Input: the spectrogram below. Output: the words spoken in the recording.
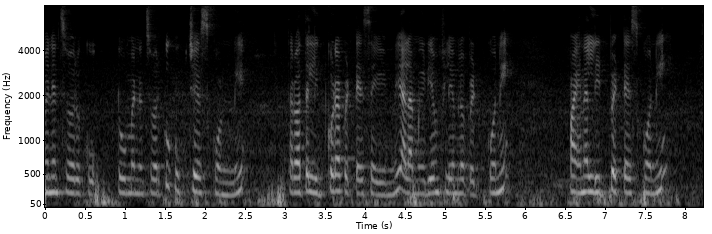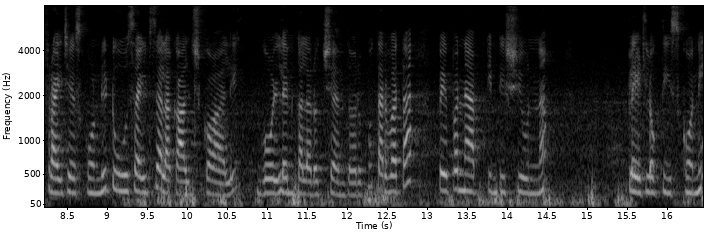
మినిట్స్ వరకు టూ మినిట్స్ వరకు కుక్ చేసుకోండి. తర్వాత లిడ్ కూడా పెట్టేసేయండి. అలా మీడియం ఫ్లేమ్లో పెట్టుకొని పైన లిడ్ పెట్టేసుకొని ఫ్రై చేసుకోండి. టూ సైడ్స్ అలా కాల్చుకోవాలి. గోల్డెన్ కలర్ వచ్చేంత వరకు. తర్వాత పేపర్ నాప్కిన్ టిష్యూ ఉన్న ప్లేట్లోకి తీసుకొని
